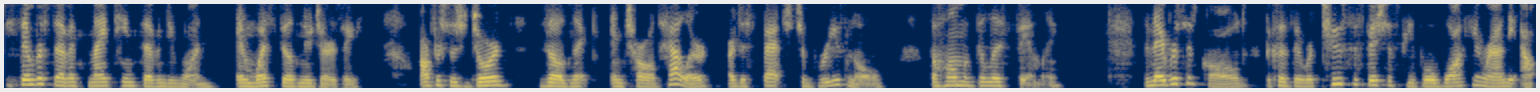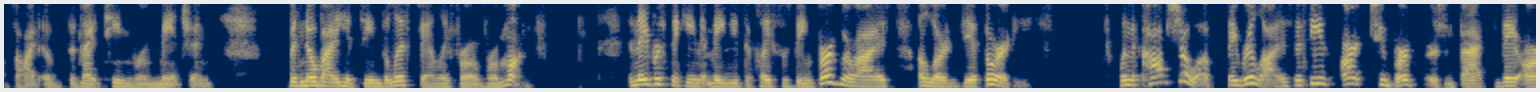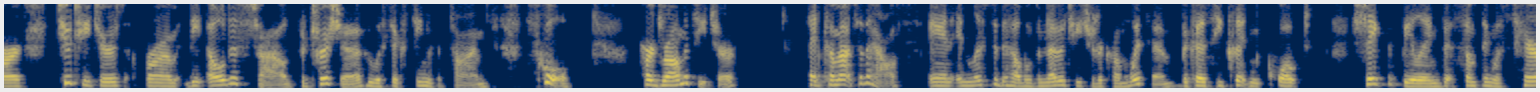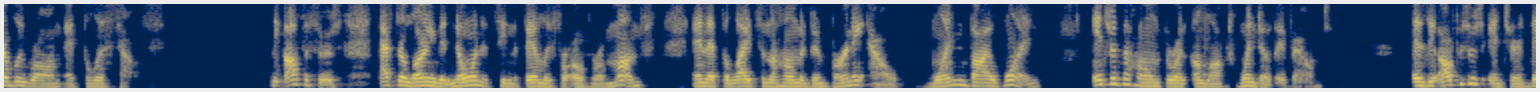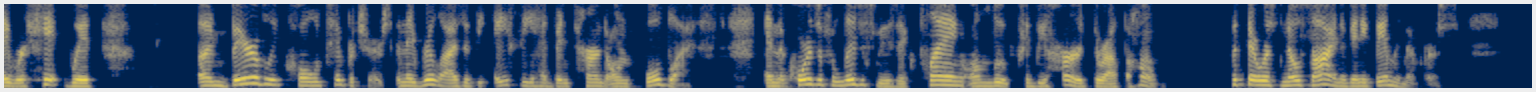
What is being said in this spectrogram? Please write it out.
December 7, 1971, in Westfield, New Jersey, officers George Zelznick and Charles Haller are dispatched to Breeze Knoll, the home of the List family. The neighbors had called because there were two suspicious people walking around the outside of the 19 room mansion, but nobody had seen the List family for over a month. The neighbors, thinking that maybe the place was being burglarized, alerted the authorities. When the cops show up, they realize that these aren't two burglars. In fact, they are two teachers from the eldest child, Patricia, who was 16 at the time's school. Her drama teacher had come out to the house and enlisted the help of another teacher to come with him because he couldn't, quote, shake the feeling that something was terribly wrong at the list house. The officers, after learning that no one had seen the family for over a month and that the lights in the home had been burning out one by one, entered the home through an unlocked window they found. As the officers entered, they were hit with unbearably cold temperatures and they realized that the AC had been turned on full blast and the chords of religious music playing on loop could be heard throughout the home. But there was no sign of any family members.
